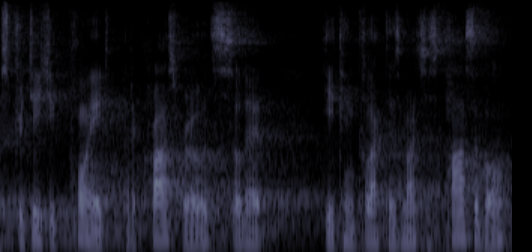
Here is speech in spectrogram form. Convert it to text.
strategic point at a crossroads so that he can collect as much as possible.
